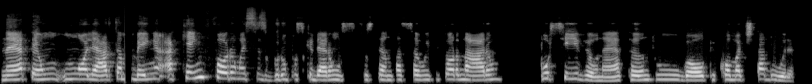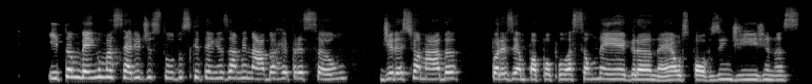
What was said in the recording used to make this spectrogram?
né, ter um, um, olhar também a quem foram esses grupos que deram sustentação e que tornaram possível, né, tanto o golpe como a ditadura. E também uma série de estudos que têm examinado a repressão direcionada, por exemplo, à população negra, né, aos povos indígenas,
